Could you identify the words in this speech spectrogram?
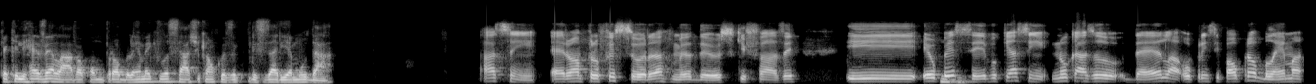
que é que ele revelava como problema e que você acha que é uma coisa que precisaria mudar? Assim, era uma professora, meu Deus, que fase. E eu uhum. percebo que, assim, no caso dela, o principal problema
